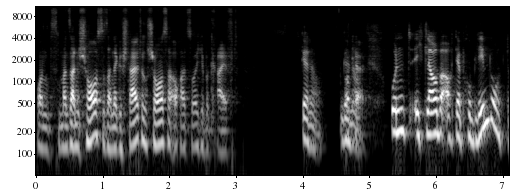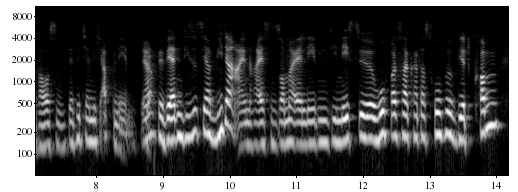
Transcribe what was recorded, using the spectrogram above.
und man seine Chance, seine Gestaltungschance auch als solche begreift. Genau. Genau. Okay. Und ich glaube auch der Problemdruck draußen, der wird ja nicht abnehmen. Ja? ja? Wir werden dieses Jahr wieder einen heißen Sommer erleben. Die nächste Hochwasserkatastrophe wird kommen.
